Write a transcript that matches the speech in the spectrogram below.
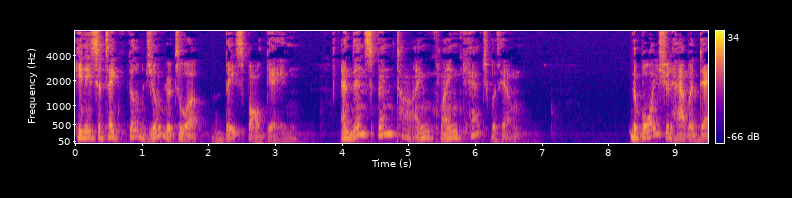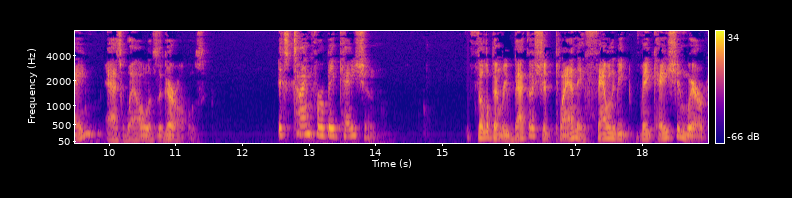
He needs to take Philip Jr. to a baseball game and then spend time playing catch with him. The boys should have a day as well as the girls. It's time for a vacation. Philip and Rebecca should plan a family vacation where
